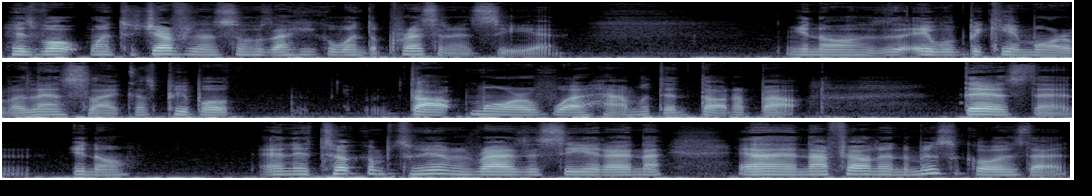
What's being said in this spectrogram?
his vote went to Jefferson so that he could win the presidency, and you know it became more of a landslide because people thought more of what Hamilton thought about this than you know, and it took him to him rather to see it, and I and I felt in the musical is that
